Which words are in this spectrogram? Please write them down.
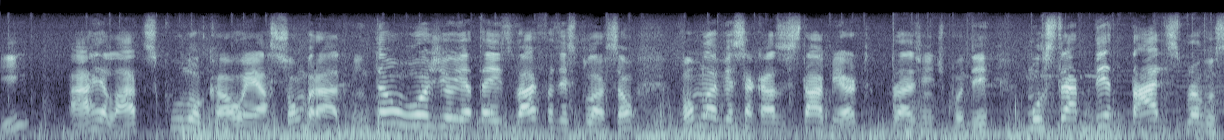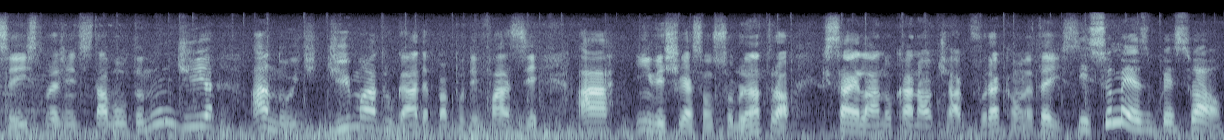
E há relatos que o local é assombrado. Então hoje eu e a Thaís vai fazer a exploração. Vamos lá ver se a casa está aberta para a gente poder mostrar detalhes para vocês. Para a gente estar voltando um dia à noite, de madrugada, para poder fazer a investigação sobrenatural. Que sai lá no canal Thiago Furacão, né Thaís? Isso mesmo, pessoal.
